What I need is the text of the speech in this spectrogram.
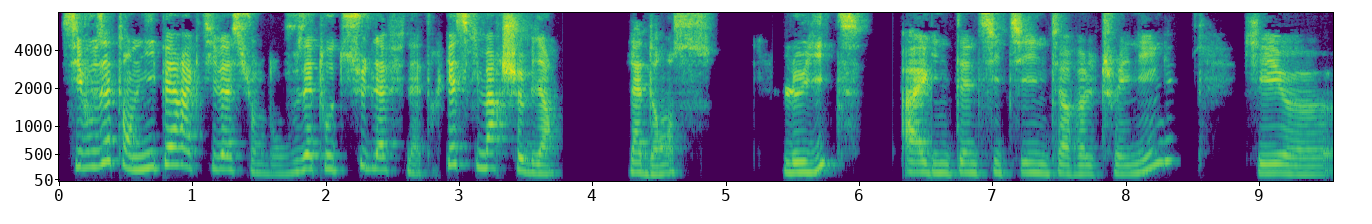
Si vous êtes en hyperactivation, donc vous êtes au-dessus de la fenêtre, qu'est-ce qui marche bien? La danse, le HIT, High Intensity Interval Training, qui est euh,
